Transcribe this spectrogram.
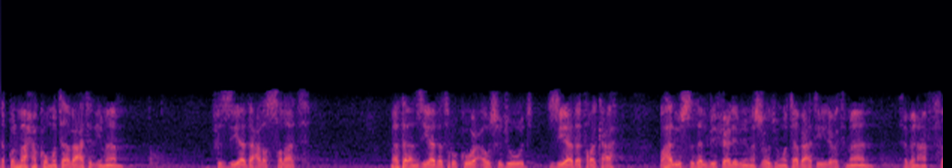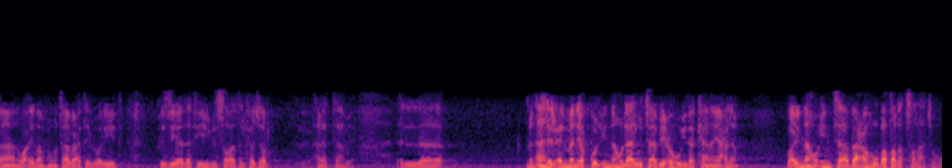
يقول ما حكم متابعة الإمام في الزيادة على الصلاة؟ مثلا زيادة ركوع أو سجود زيادة ركعة وهل يستدل بفعل ابن مسعود في متابعته لعثمان بن عفان وأيضا في متابعة الوليد في زيادته في صلاة الفجر؟ على التابع من أهل العلم من يقول إنه لا يتابعه إذا كان يعلم وإنه إن تابعه بطلت صلاته.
